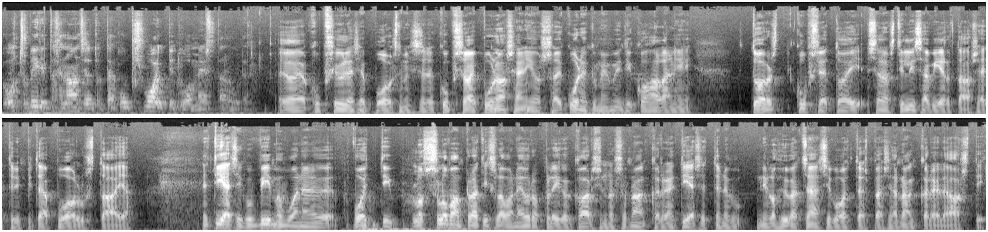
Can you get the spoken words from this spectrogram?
Otso Virtasen ansiota, että Kups voitti tuon mestaruuden. Joo, ja Kupsi yleisen puolustamisessa. Kups sai punaisen, jos sai 60 minuutin kohdalla, niin Kupsille toi selvästi lisävirtaa se, että nyt pitää puolustaa. Ja ne tiesi, kun viime vuonna ne voitti Slovan Bratislavan Eurooppa-liigan karsinnoissa rankkareille, ne tiesi, että ne, niillä on hyvät säänsi voittaa, jos pääsee rankkareille asti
